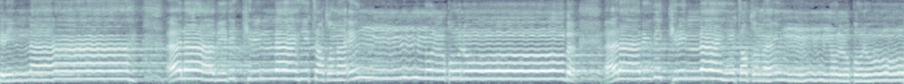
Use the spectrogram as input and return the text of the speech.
الله. ألا بذكر الله تطمئن القلوب. ألا بذكر الله تطمئن القلوب.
